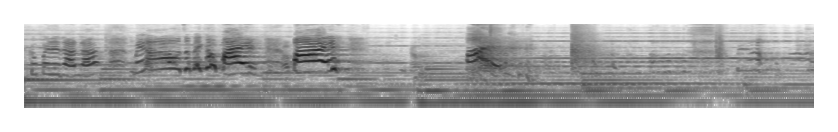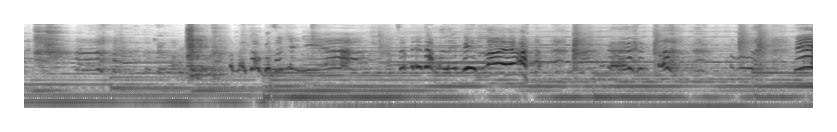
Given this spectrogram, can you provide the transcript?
นเข้าไปในนั้นนะ ไม่เอาจะไม่เข้าไป ไป ไป ทำไมทำกับฉันอย่างนี้อะฉันไม่ได้ทำอะไรผิดเลยอะ นี่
